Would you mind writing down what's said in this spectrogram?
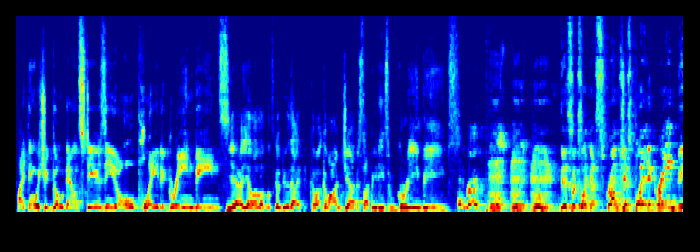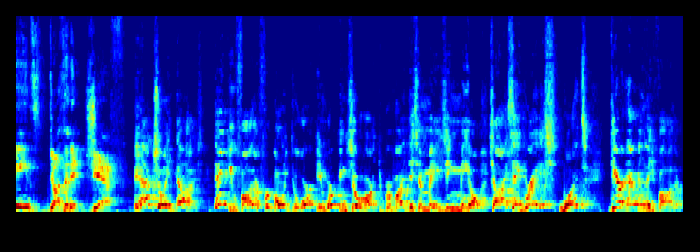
I think we should go downstairs and eat a whole plate of green beans. Yeah, yeah. Let, us go do that. Come on, come on, Jeff. It's time for you to eat some green beans. Okay. Mm mm mm. This looks like a scrumptious plate of green beans, doesn't it, Jeff? It actually does. Thank you, Father, for going to work and working so hard to provide this amazing meal. Shall I say grace? What? Dear Heavenly Father,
